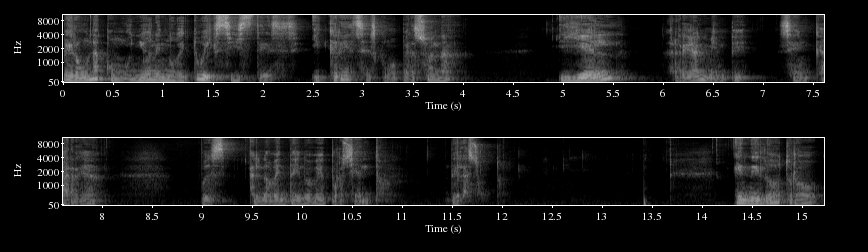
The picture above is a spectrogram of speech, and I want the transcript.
pero una comunión en donde tú existes y creces como persona y Él realmente se encarga pues al 99% del asunto. En el otro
